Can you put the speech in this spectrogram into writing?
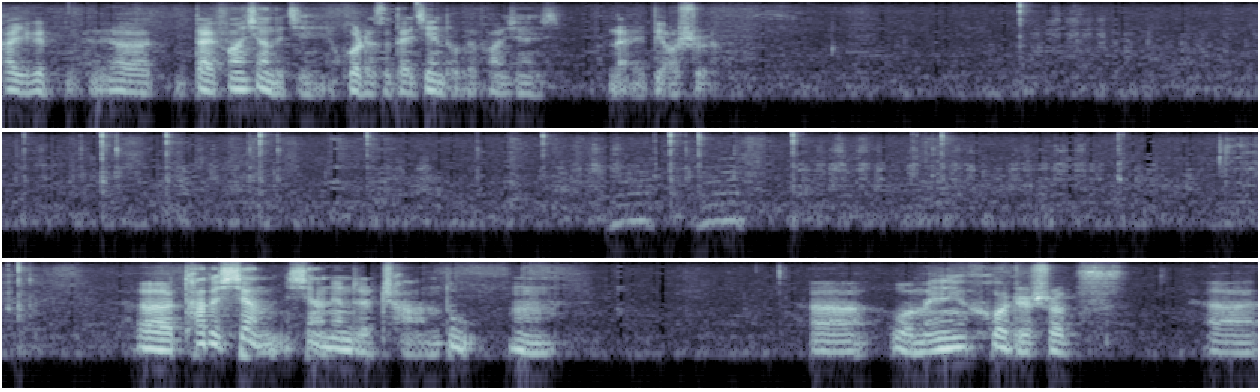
它一个呃带方向的箭，或者是带箭头的方向来表示。呃，它的向向量的长度，嗯，呃，我们或者说呃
